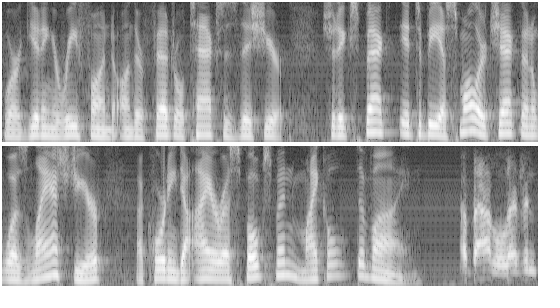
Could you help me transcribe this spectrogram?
who are getting a refund on their federal taxes this year should expect it to be a smaller check than it was last year, according to IRS spokesman Michael Devine. About 11%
